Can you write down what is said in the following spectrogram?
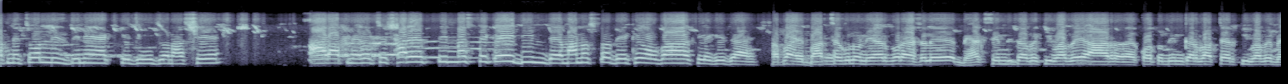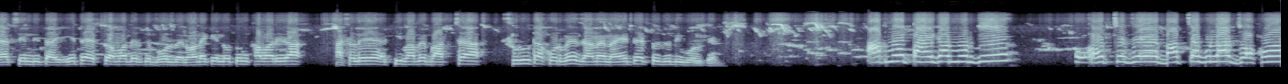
আপনি চল্লিশ দিনে এক কেজি ওজন আসে। আর আপনার হচ্ছে সাড়ে তিন মাস থেকেই ডিম দেয়। মানুষ তো দেখে অবাক লেগে যায়। আপা এই বাচ্চাগুলো নেওয়ার পরে আসলে ভ্যাকসিন দিতে হবে কীভাবে আর কতদিনকার বাচ্চার কীভাবে ভ্যাকসিন দিতে হয় এটা একটু আমাদেরকে বলবেন। অনেকে নতুন খামারিরা আসলে কীভাবে বাচ্চা শুরুটা করবে জানে না এটা একটু যদি বলতেন। আপনার টাইগার মুরগি হচ্ছে যে বাচ্চাগুলা যখন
